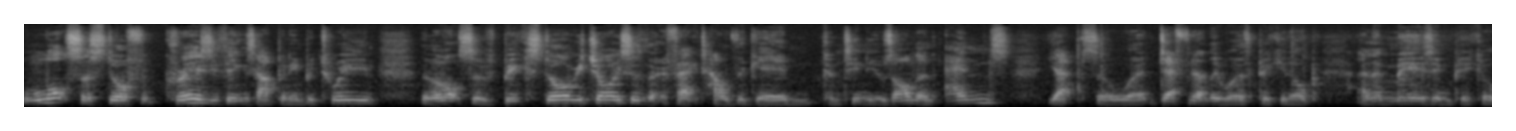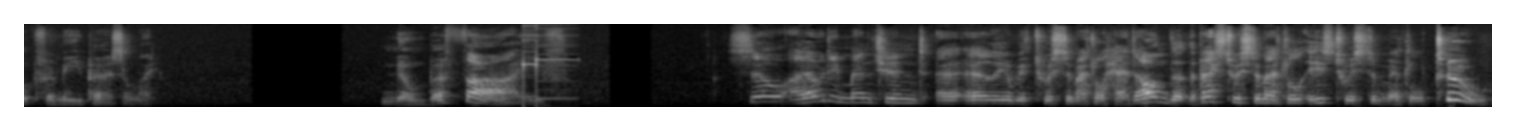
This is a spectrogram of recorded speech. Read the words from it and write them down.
Lots of stuff, crazy things happen in between. There are lots of big story choices that affect how the game continues on and ends. Yep, so uh, definitely worth picking up. An amazing pickup for me personally. Number 5. So, I already mentioned uh, earlier with Twisted Metal Head On that the best Twisted Metal is Twisted Metal 2.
